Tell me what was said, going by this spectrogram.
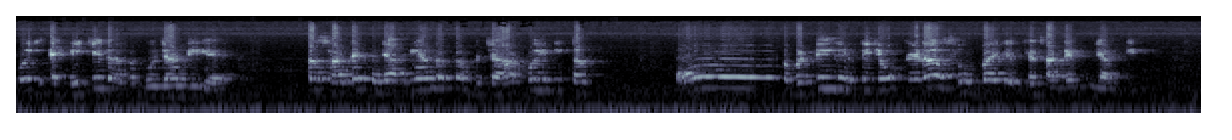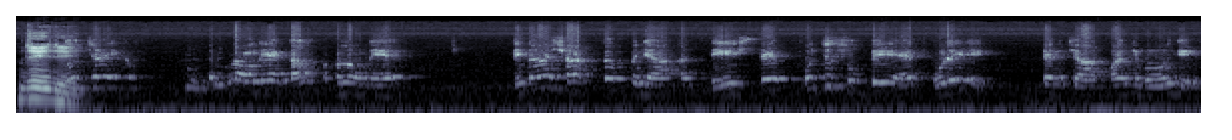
ਕੋਈ ਇਹੋ ਜਿਹੀ ਗੱਲ ਹੋ ਜਾਂਦੀ ਹੈ ਤਾਂ ਸਾਡੇ ਪੰਜਾਬੀਆਂ ਦਾ ਤਾਂ ਬਚਾਅ ਕੋਈ ਨਹੀਂ ਤਾਂ ਉਹ ਵੱਡੀ ਗਿਣਤੀ ਚ ਉਹ ਕਿਹੜਾ ਸੂਬਾ ਹੈ ਜਿੱਥੇ ਸਾਡੇ ਪੰਜਾਬੀ ਜੀ ਜੀ। ਦੂਜਾ ਇੱਕ ਬਣਾਉਂਦੇ ਆ ਗਲਤ ਬਣਾਉਂਦੇ ਆ। ਬਿਨਾਂ ਸ਼ੱਕ ਪੰਜਾਬ ਦੇਸ਼ ਦੇ ਕੁਝ ਸੂਬੇ ਹੈ ਥੋੜੇ ਜਿਹੇ ਤਿੰਨ ਚਾਰ ਪੰਜ ਹੋਣਗੇ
